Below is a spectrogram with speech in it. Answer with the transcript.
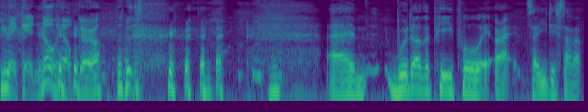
you ain't getting no help, girl. Um, would other people? All right, so you do stand up.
